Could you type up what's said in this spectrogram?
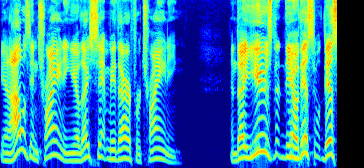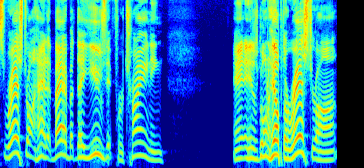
you know, I was in training. You know, they sent me there for training, and they used it. You know, this this restaurant had it bad, but they used it for training, and it was going to help the restaurant.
